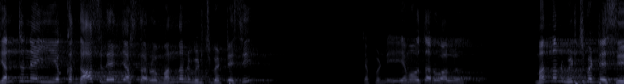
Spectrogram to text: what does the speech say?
వెంటనే ఈ యొక్క దాసులు ఏం చేస్తారు? మందను విడిచిపెట్టేసి చెప్పండి ఏమవుతారు వాళ్ళు? మందను విడిచిపెట్టేసి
